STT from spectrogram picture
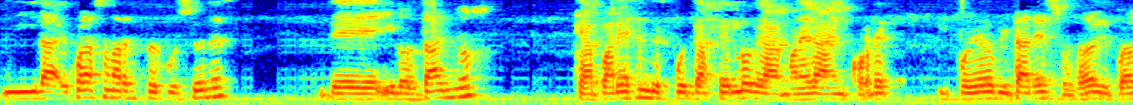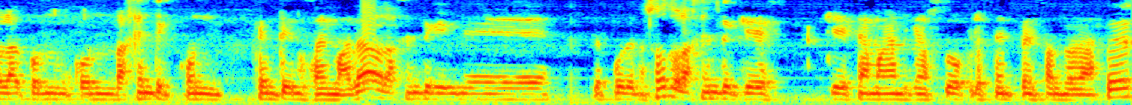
Y, la- cuáles son las repercusiones de, y los daños que aparecen después de hacerlo de la manera incorrecta. Y poder evitar eso, ¿sabes? Y poder hablar con, con la gente, con gente de nuestra misma edad, la gente que viene después de nosotros, la gente que, que sea más grande que nosotros, que lo estén pensando en hacer,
